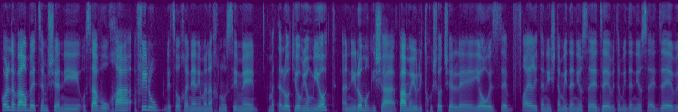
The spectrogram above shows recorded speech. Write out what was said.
כל דבר בעצם שאני עושה עבורך, אפילו לצורך העניין, אם אנחנו עושים אה, מטלות יומיומיות, אני לא מרגישה, פעם היו לי תחושות של אה, יואו, איזה פריירית אני, שתמיד אני עושה את זה, ותמיד אני עושה את זה, ו...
